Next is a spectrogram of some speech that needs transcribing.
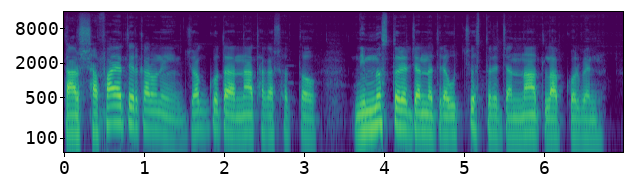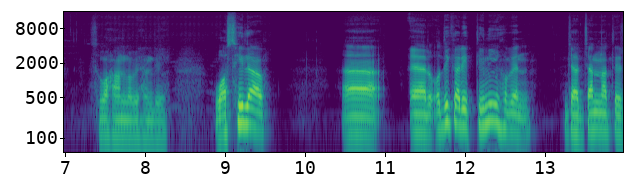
তার সাফায়াতের কারণে যোগ্যতা না থাকা সত্ত্বেও নিম্ন স্তরের জান্নাতিরা উচ্চ স্তরের জান্নাত লাভ করবেন। সুবাহানবিহান্দি ওয়াসিলা এর অধিকারী তিনিই হবেন যার জান্নাতের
